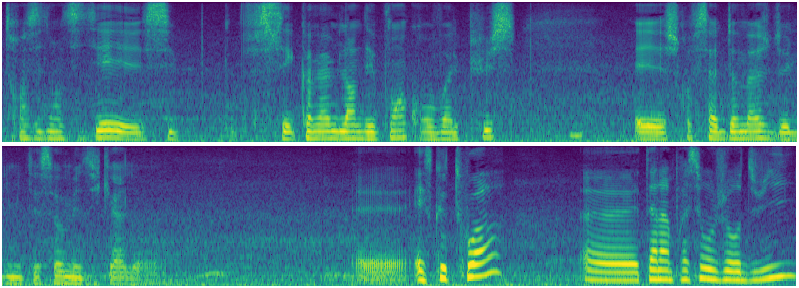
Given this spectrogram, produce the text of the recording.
transidentité. C'est quand même l'un des points qu'on voit le plus. Et je trouve ça dommage de limiter ça au médical. Euh. Est-ce que toi, tu as l'impression aujourd'hui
